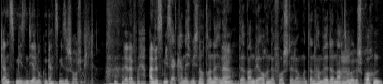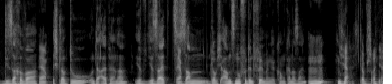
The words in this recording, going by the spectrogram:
ganz miesen Dialog und ganz miese Schauspieler. Der hat einfach alles mies. Da kann ich mich noch dran erinnern. Ja. Da waren wir auch in der Vorstellung. Und dann haben wir danach drüber gesprochen. Die Sache war, Ja. ich glaube, du und der Alper, ne? Ihr, ihr seid Ja. zusammen, glaube ich, abends nur für den Film hingekommen. Kann das sein? Mhm. Ja, ich glaube schon, ja.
